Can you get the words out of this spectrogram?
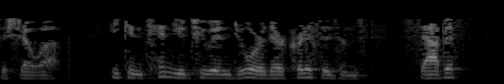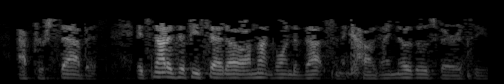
to show up he continued to endure their criticisms Sabbath after Sabbath. It's not as if he said, Oh, I'm not going to that synagogue. I know those Pharisees.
